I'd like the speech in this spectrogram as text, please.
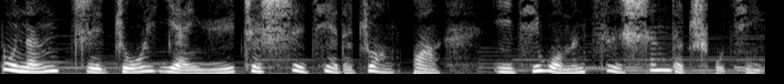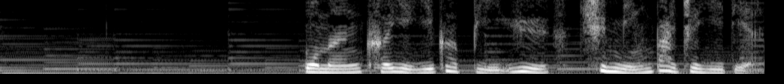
不能只着眼于这世界的状况以及我们自身的处境。我们可以一个比喻去明白这一点。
